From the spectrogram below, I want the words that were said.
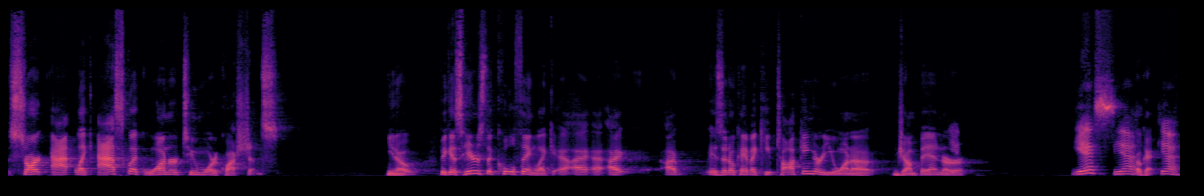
start at like ask like one or two more questions. You know, because here's the cool thing. Like, I, I, I, is it okay if I keep talking, or you want to jump in, or? Yes. Yeah. Okay. Yeah.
